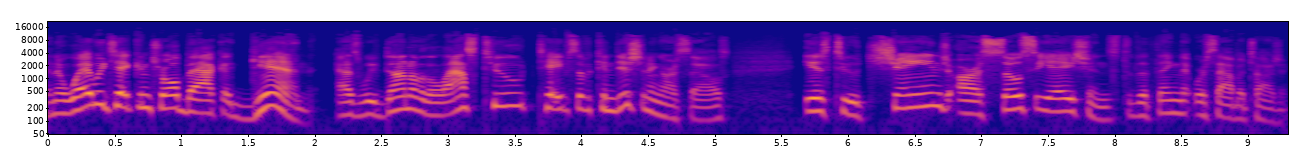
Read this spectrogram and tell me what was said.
And the way we take control back again, as we've done over the last two tapes of conditioning ourselves, is to change our associations to the thing that we're sabotaging.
